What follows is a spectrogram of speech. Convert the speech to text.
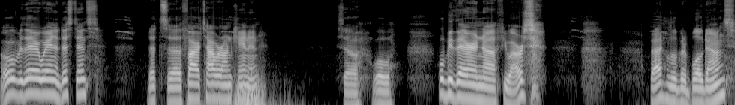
Over there, way in the distance, that's uh, the fire tower on Cannon. So we'll we'll be there in a few hours. That a little bit of blowdowns,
